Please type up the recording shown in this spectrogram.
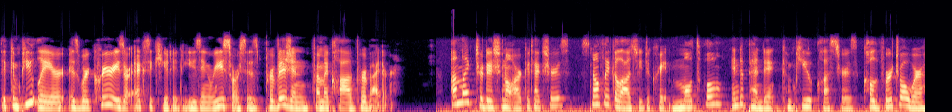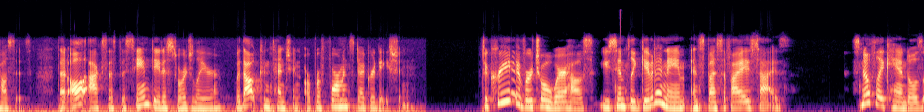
The compute layer is where queries are executed using resources provisioned from a cloud provider. Unlike traditional architectures, Snowflake allows you to create multiple independent compute clusters called virtual warehouses that all access the same data storage layer without contention or performance degradation. To create a virtual warehouse, you simply give it a name and specify a size. Snowflake handles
